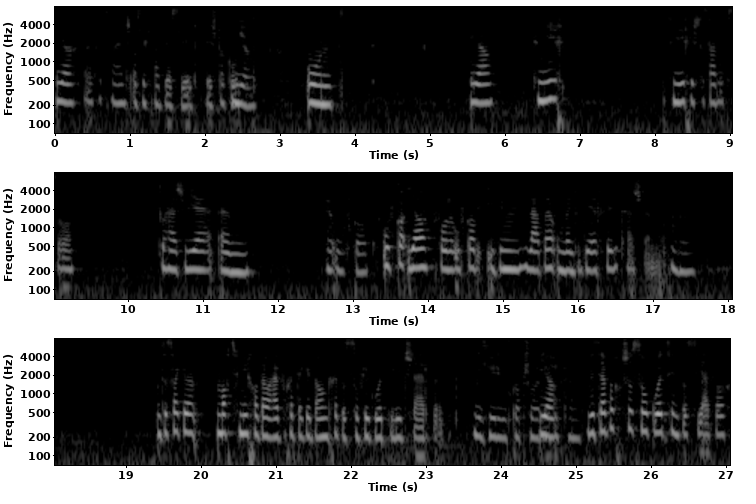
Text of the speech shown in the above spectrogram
Ja, ich weiß, was du meinst. Also ich glaube ja sehr fest an Gott. Ja. Und ja, für mich, für mich ist das einfach so, du hast wie ähm, Eine Aufgabe. Aufgabe, ja, volle Aufgabe in deinem Leben und wenn du die erfüllt hast, dann... Mhm. Und deswegen macht es für mich halt auch einfach den Gedanken, dass so viele gute Leute sterben. Weil sie ihre Aufgabe schon Ja. erledigt haben. Weil sie einfach schon so gut sind, dass sie einfach...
